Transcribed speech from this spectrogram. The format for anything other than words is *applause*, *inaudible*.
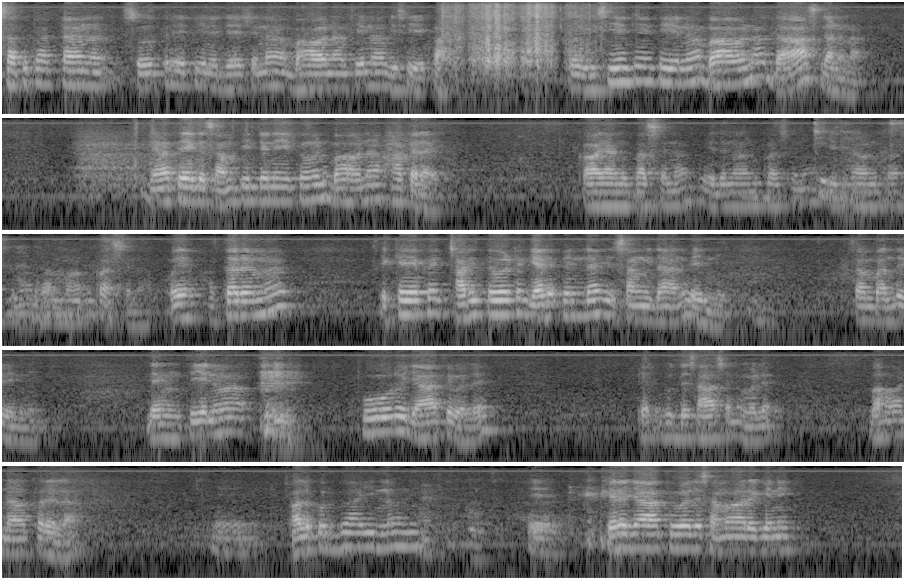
සතිපට්ඨාන සූත්‍රයේ තියෙන දේශනා භාවනා තියෙනවා 21ක්. ওই 21 තියෙනවා භාවනා 10 ගණනක්. නැවත ඒක සම්පින්දණය කරන භාවනා හතරයි. කායානුපස්සන, වේදනානුපස්සන, චිත්තානුපස්සන, ධම්මානුපස්සන. ඔය හතරම එක එක චරිත වලට ගැලපෙන්නයි සංවිධාන වෙන්නේ. සම්බන්ධ වෙන්නේ. දැන් තියෙනවා *clears throat* පූර්ව ජාතිවල බුද්ධ ශාසනවල භාවනා කරලා මේ ඵලපුරුදා ඉන්නවනේ. ඒ පෙර ජාතිවල සමහර කෙනෙක්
